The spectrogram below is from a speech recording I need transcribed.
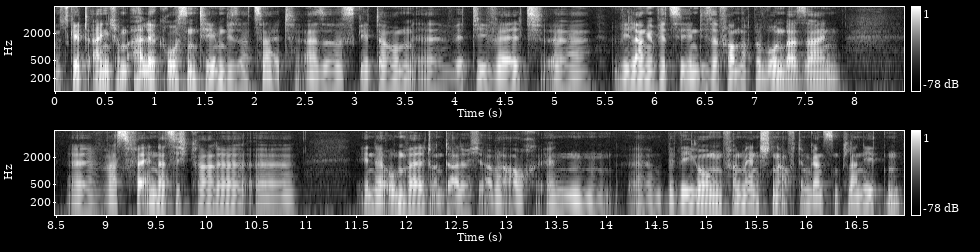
es, geht eigentlich um alle großen Themen dieser Zeit. Also es geht darum, äh, wird die Welt, äh, wie lange wird sie in dieser Form noch bewohnbar sein? Äh, was verändert sich gerade in der Umwelt und dadurch aber auch in Bewegungen von Menschen auf dem ganzen Planeten?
